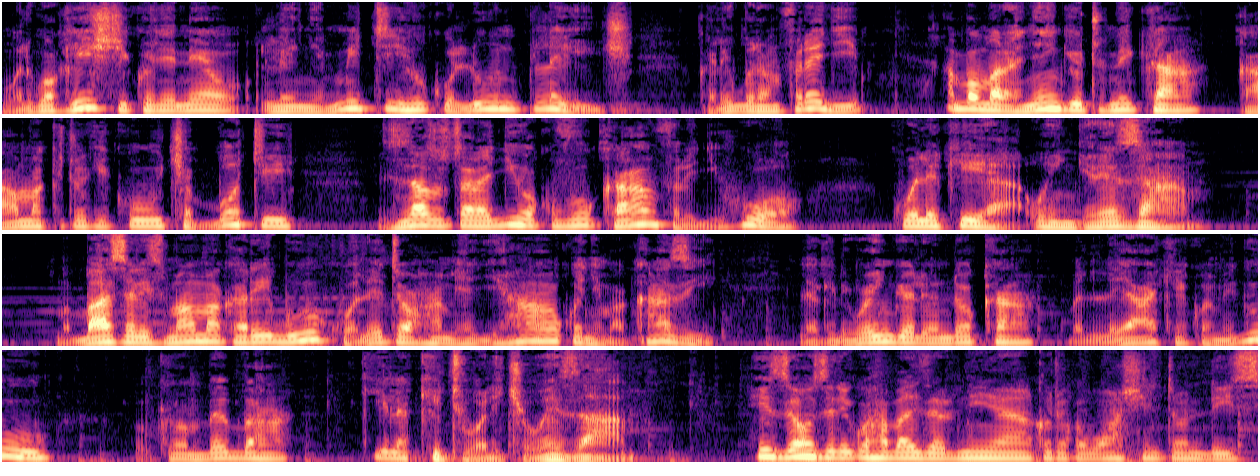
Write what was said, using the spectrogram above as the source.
walikuwa wakiishi kwenye eneo lenye miti huko Lun Plage karibu na mfereji ambao mara nyingi hutumika kama kituo kikuu cha boti zinazotarajiwa kuvuka mfereji huo kuelekea Uingereza. Mabasi yalisimama karibu kuwaleta wahamiaji hao kwenye makazi, lakini wengi waliondoka badala yake kwa miguu, wakiwa wamebeba kila kitu walichoweza. Hizo zilikuwa habari za dunia kutoka Washington DC.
